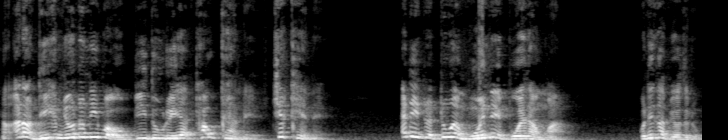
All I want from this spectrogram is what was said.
နော်အဲ့တော့ဒီအမျိုးသမီးပေါ်ကိုပြည်သူတွေကထောက်ခံတယ်ချစ်ခင်တယ်အဲ့ဒီအတွက်သူ့ရဲ့မွေးနေ့ပွဲတော်မှာကိုနစ်ကပြောသလို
